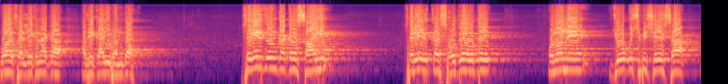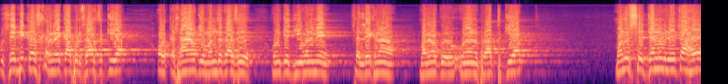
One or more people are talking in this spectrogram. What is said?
वह संलेखना का अधिकारी बनता है। शरीर तो उनका कष्ट था ही। शरीर कष्ट होते होते उन्होंने जो कुछ भी शेष था, उसे भी कष्ट करने का पुरुषार्थ किया और कषायों की मंदता से उनके जीवन में संलेखना मरण को उन्होंने प्राप्त किया। मनुष्य जन्म लेता है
